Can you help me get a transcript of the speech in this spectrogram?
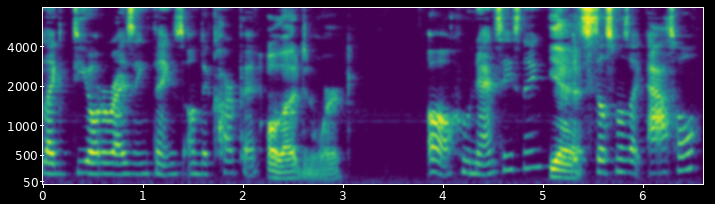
like deodorizing things on the carpet. Oh, that didn't work. Oh, who Nancy's thing? Yeah. It still smells like asshole.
